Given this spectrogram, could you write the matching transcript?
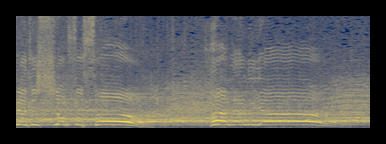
쓰여 주시옵소서. 할렐루야.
